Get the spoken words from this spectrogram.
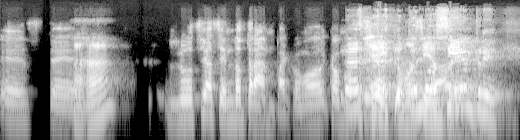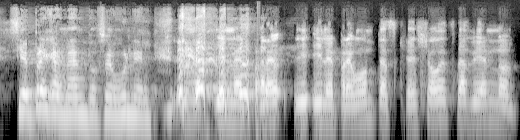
este, Lucio haciendo trampa, como, como, siempre. siempre. ganando, según él. y le preguntas, ¿qué show estás viendo?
